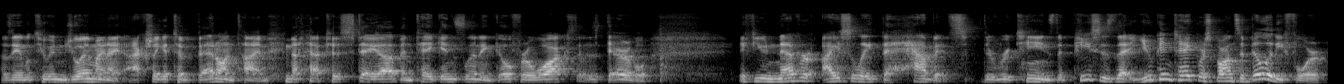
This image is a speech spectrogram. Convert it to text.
I was able to enjoy my night, actually get to bed on time, not have to stay up and take insulin and go for walks. That was terrible. If you never isolate the habits, the routines, the pieces that you can take responsibility for,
